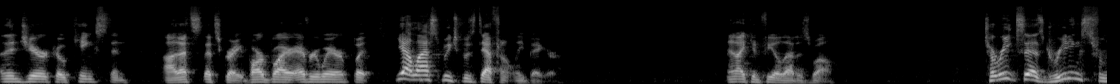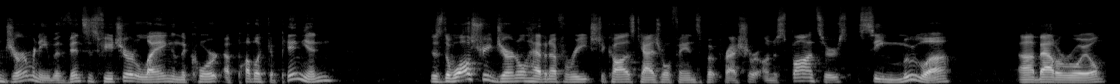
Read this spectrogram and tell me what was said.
And then Jericho Kingston. Uh, that's that's great. Barbed wire everywhere. But yeah, last week's was definitely bigger. And I can feel that as well. Tariq says, Greetings from Germany with Vince's future laying in the court of public opinion. Does the Wall Street Journal have enough reach to cause casual fans to put pressure on the sponsors? See Moolah uh, Battle Royal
